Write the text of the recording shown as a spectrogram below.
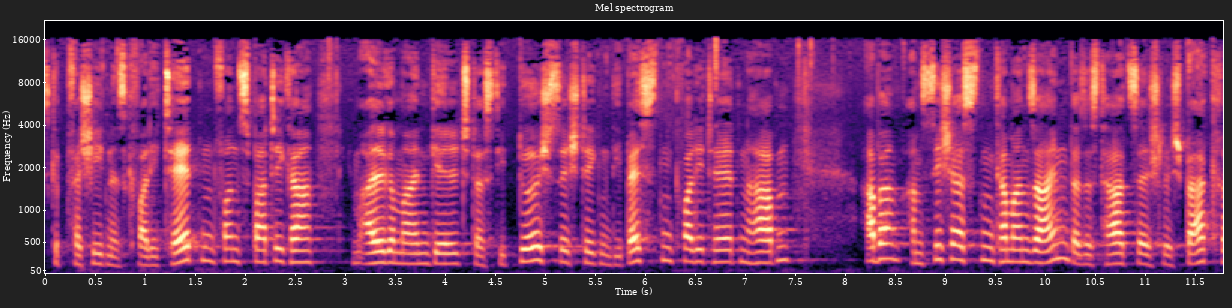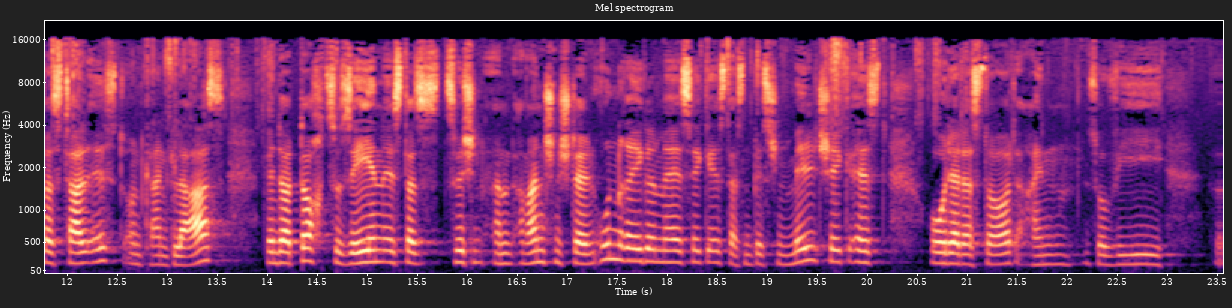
Es gibt verschiedene Qualitäten von Spatika. Im Allgemeinen gilt, dass die durchsichtigen die besten Qualitäten haben. Aber am sichersten kann man sein, dass es tatsächlich Bergkristall ist und kein Glas, wenn dort doch zu sehen ist, dass es zwischen, an, an manchen Stellen unregelmäßig ist, dass ein bisschen milchig ist oder dass dort ein, so wie äh,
